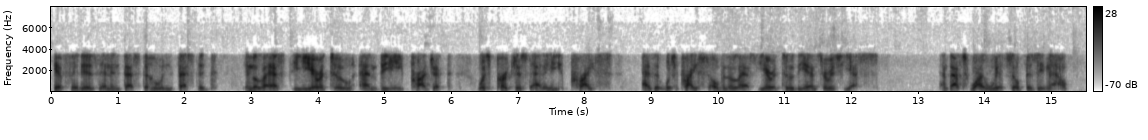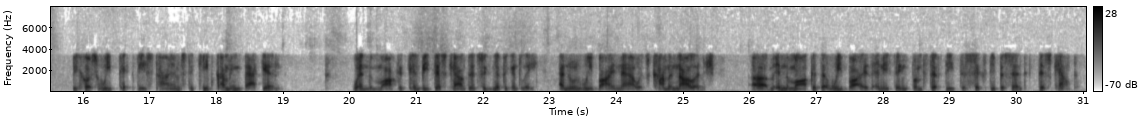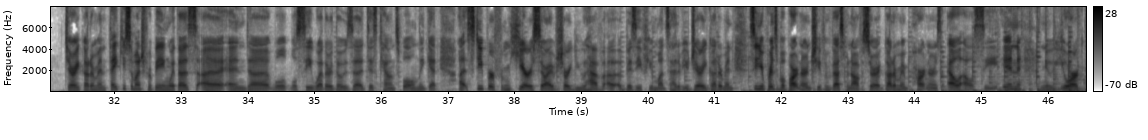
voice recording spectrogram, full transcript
If it is an investor who invested in the last year or two and the project was purchased at a price as it was priced over the last year or two, the answer is yes. And that's why we're so busy now, because we pick these times to keep coming back in when the market can be discounted significantly. And when we buy now, it's common knowledge um, in the market that we buy at anything from 50 to 60 percent discount. Jerry Guterman, thank you so much for being with us, uh, and uh, we'll we'll see whether those uh, discounts will only get uh, steeper from here. So I'm sure you have a, a, busy few months ahead of you. Jerry Guterman, senior principal partner and chief investment officer at Guterman Partners LLC in New York.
